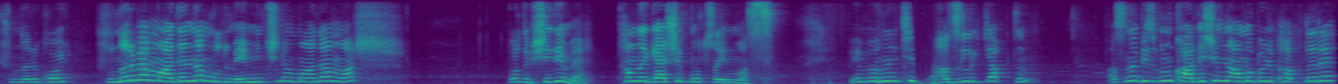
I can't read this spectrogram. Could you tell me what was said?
Şunları koy. Şunları ben madenden buldum. Evimin içinde maden var. Bu arada bir şey değil mi? Tam da gerçek mod sayılmaz. Ben bunun için hazırlık yaptım. Aslında biz bunu kardeşimle ama böyle katları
